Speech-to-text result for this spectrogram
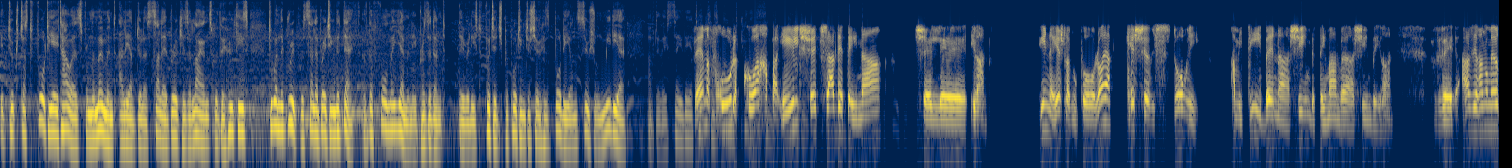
It took just 48 hours from the moment Ali Abdullah Saleh broke his alliance with the Houthis to when the group was celebrating the death of the former Yemeni president. They released footage purporting to show his body on social media after they say they והם הפכו לכוח הפעיל שצד את עינה של איראן. הנה, יש לנו פה, לא היה קשר היסטורי אמיתי בין השיעים בתימן והשיעים באיראן. ואז איראן אומרת,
